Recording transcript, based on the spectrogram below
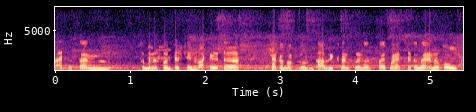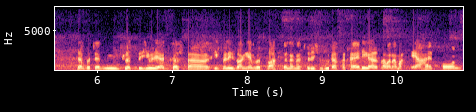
als es dann zumindest so ein bisschen wackelte, ich hatte noch so ein paar Sequenzen in der zweiten Halbzeit in Erinnerung. Da wird dann plötzlich Julian Köster, ich will nicht sagen, er wird wach, weil er natürlich ein guter Verteidiger ist, aber da macht er halt vorn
